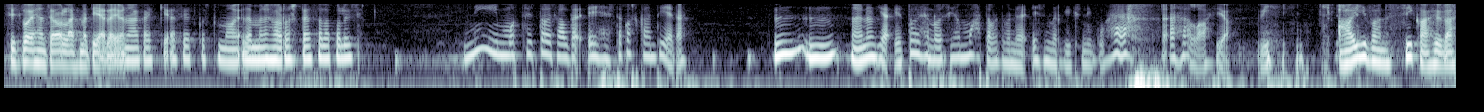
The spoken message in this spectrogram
Siis voihan se olla, että mä tiedän jo nämä kaikki asiat, koska mä oon jo tämmöinen harrastaja salapoliisi. Niin, mutta siis toisaalta eihän sitä koskaan tiedä. Mm, mm, näin on. Ja, ja toihan olisi ihan mahtava tämmöinen esimerkiksi niin kuin häälahja Aivan sika hyvä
